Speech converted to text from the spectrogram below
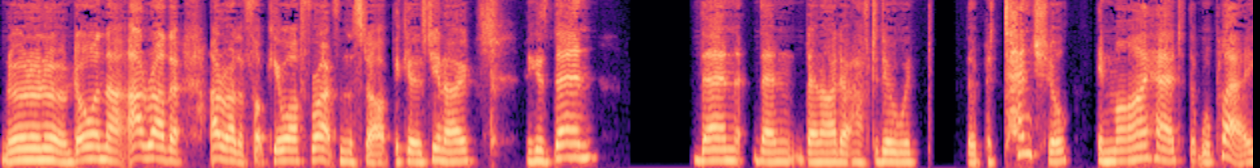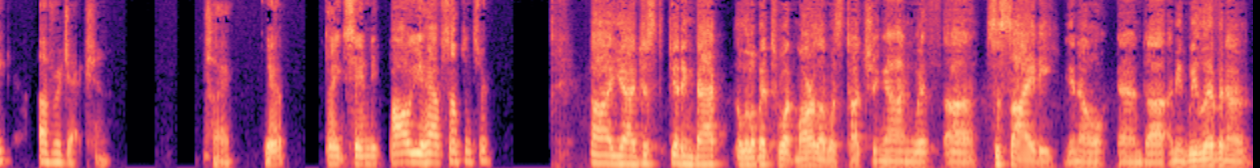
no, no, no, don't want that. I'd rather I'd rather fuck you off right from the start because you know, because then then then then I don't have to deal with the potential in my head that will play of rejection. So. Yeah. Thanks, Cindy. Paul, you have something, sir? Uh, yeah, just getting back a little bit to what Marla was touching on with uh, society, you know, and uh, I mean, we live in a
